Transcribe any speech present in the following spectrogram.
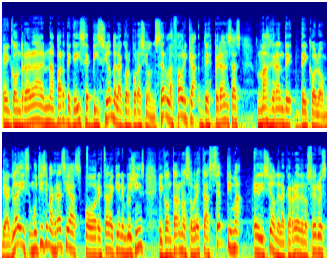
encontrará en una parte que dice visión de la corporación, ser la fábrica de esperanzas más grande de Colombia. Gladys, muchísimas gracias por estar aquí en, En Blue Jeans y contarnos sobre esta séptima edición de la carrera de los héroes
